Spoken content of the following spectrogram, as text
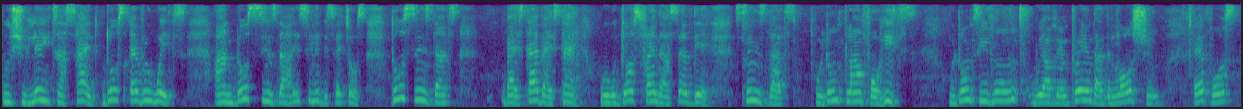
We should lay it aside. Those every weight and those sins that easily beset us. Those sins that by style by style we will just find ourselves there. Since that we don't plan for it. We don't even we have been praying that the lord should help us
